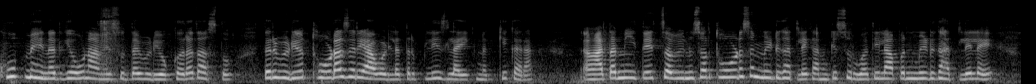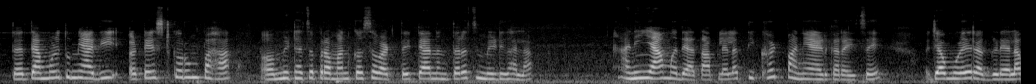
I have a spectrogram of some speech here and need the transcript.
खूप मेहनत घेऊन आम्हीसुद्धा व्हिडिओ करत असतो. तर व्हिडिओ थोडा जरी आवडला तर प्लीज लाईक नक्की करा. आता मी इथे चवीनुसार थोडंसं मीठ घातले कारण की सुरुवातीला आपण मीठ घातलेलं आहे तर त्यामुळे तुम्ही आधी टेस्ट करून पहा मिठाचं प्रमाण कसं वाटतं आहे त्यानंतरच मीठ घाला. आणि यामध्ये आता आपल्याला तिखट पाणी ॲड करायचं आहे ज्यामुळे रगड्याला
